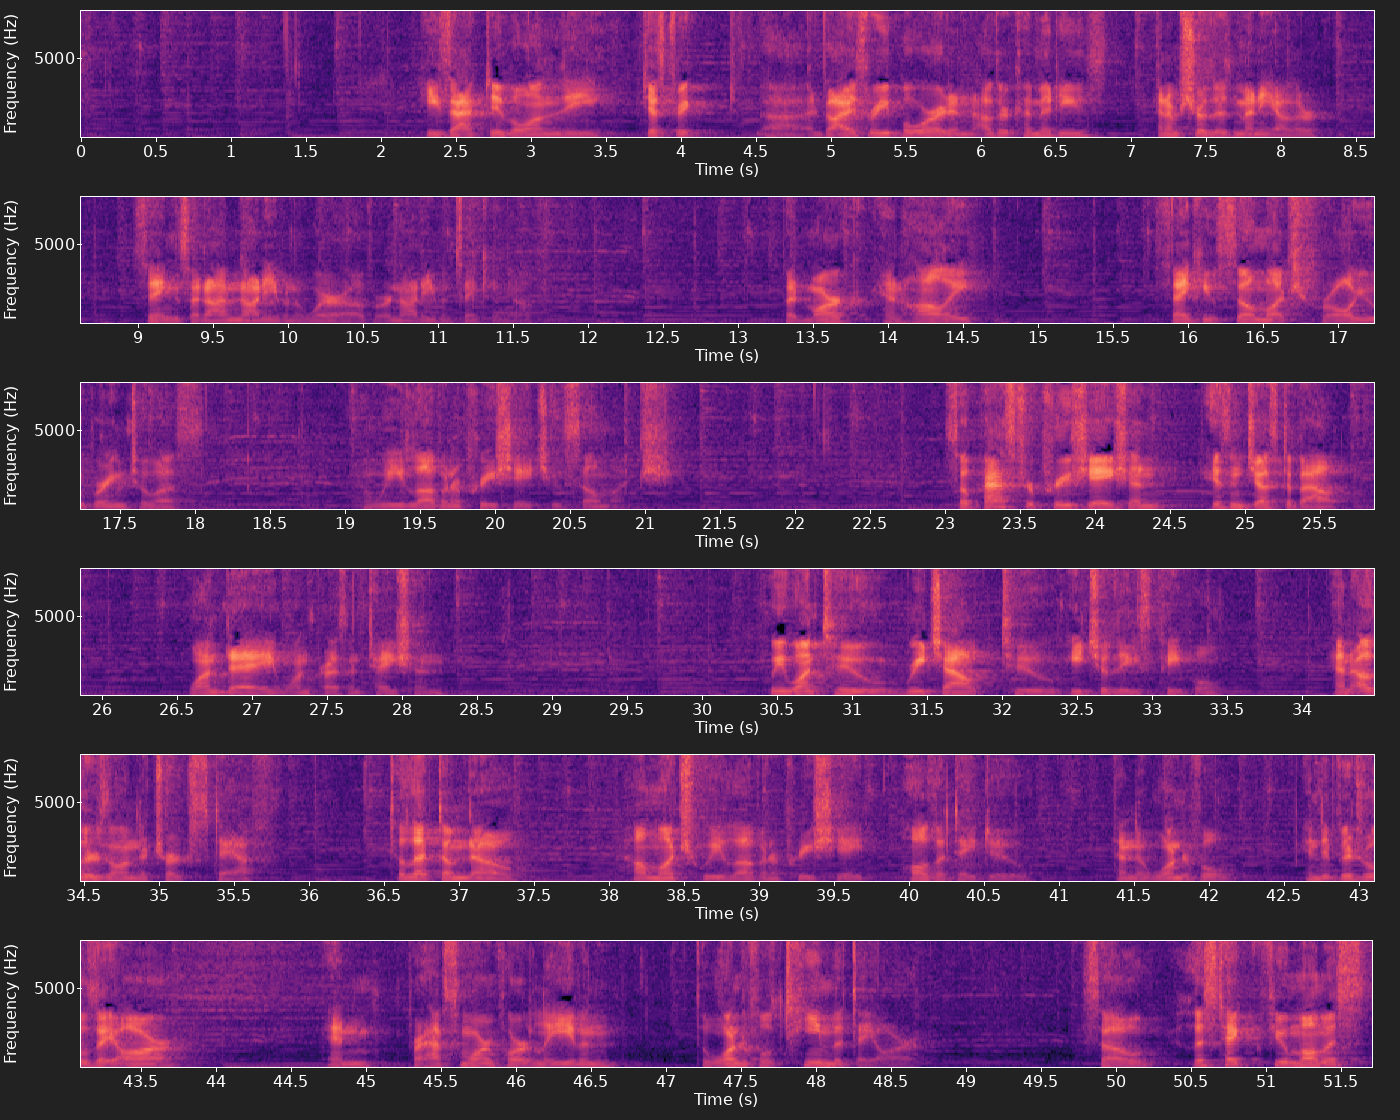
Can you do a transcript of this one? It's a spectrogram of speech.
He's active on the district uh, advisory board and other committees, and I'm sure there's many other things that I'm not even aware of or not even thinking of. But Mark and Holly, thank you so much for all you bring to us. And we love and appreciate you so much. So, Pastor Appreciation isn't just about one day, one presentation. We want to reach out to each of these people and others on the church staff to let them know how much we love and appreciate all that they do and the wonderful individuals they are, and perhaps more importantly, even the wonderful team that they are. So let's take a few moments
